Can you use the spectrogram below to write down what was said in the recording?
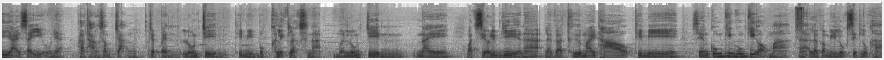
นิยายไซอิ๋วเนี่ยพระถังซัมจั๋งจะเป็นหลวงจีนที่มีบุคลิกลักษณะ เหมือนหลวงจีนในวัดเสี่ยวลิมยี่นะฮะแล้วก็ถือไม้เท้าที่มีเสียงกุ้งกิ้งกุ้งกิ้งออกมานะแล้วก็มีลูกศิษย์ลูกหา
